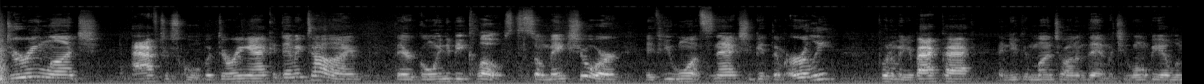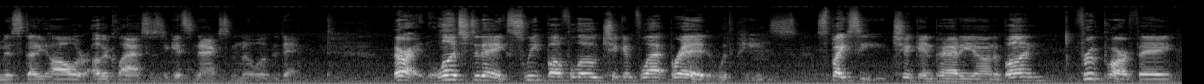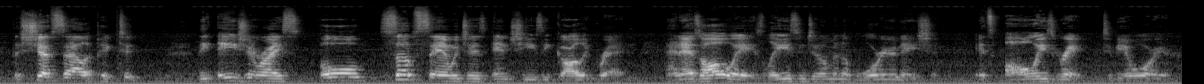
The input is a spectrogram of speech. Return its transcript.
during lunch, after school. But during academic time, they're going to be closed. So make sure if you want snacks, you get them early, put them in your backpack, and you can munch on them then. But you won't be able to miss study hall or other classes to get snacks in the middle of the day. All right, lunch today: sweet buffalo chicken flatbread with peas, spicy chicken patty on a bun, fruit parfait, the chef salad pick two, the Asian rice bowl, sub sandwiches, and cheesy garlic bread. And as always, ladies and gentlemen of Warrior Nation, it's always great to be a warrior.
